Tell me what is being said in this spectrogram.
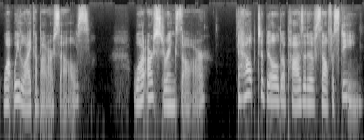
what we like about ourselves, what our strengths are, help to build a positive self esteem.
